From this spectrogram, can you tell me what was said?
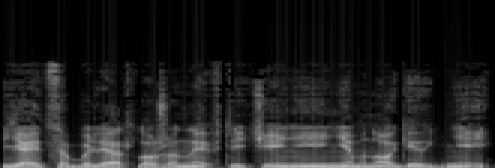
Яйца были отложены в течение немногих дней.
